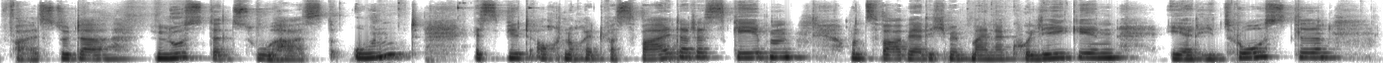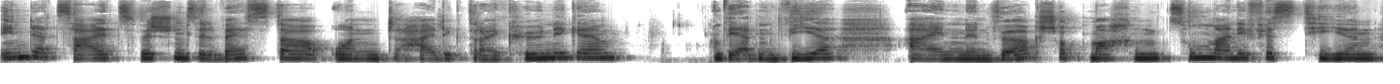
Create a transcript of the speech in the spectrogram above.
falls du da Lust dazu hast. Und es wird auch noch etwas weiteres geben. Und zwar werde ich mit meiner Kollegin Eri Trostel in der Zeit zwischen Silvester und Heilig Drei Könige werden wir einen Workshop machen zum Manifestieren,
